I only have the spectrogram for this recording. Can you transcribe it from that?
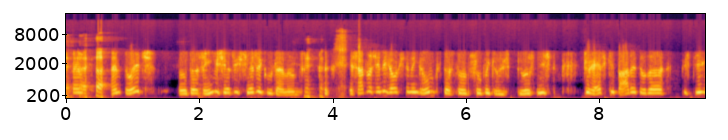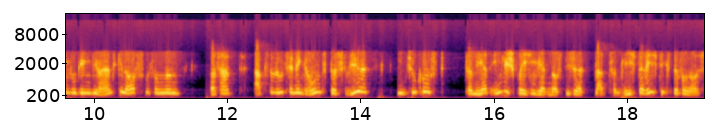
beim, beim Deutsch. Und das Englisch hört sich sehr, sehr gut an. Und es hat wahrscheinlich auch seinen Grund, dass du uns so begrüßt. Du hast nicht zu heiß gebadet oder bist irgendwo gegen die Wand gelaufen, sondern das hat absolut seinen Grund, dass wir in Zukunft vermehrt Englisch sprechen werden auf dieser Plattform. Gehe ich da richtig davon aus?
